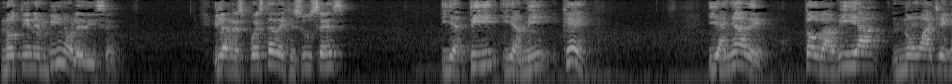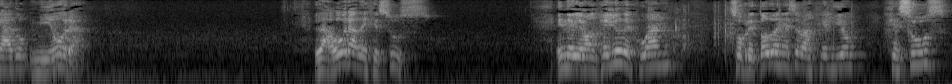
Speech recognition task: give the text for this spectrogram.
no tienen vino, le dice. Y la respuesta de Jesús es, ¿y a ti y a mí qué? Y añade, todavía no ha llegado mi hora. La hora de Jesús. En el Evangelio de Juan, sobre todo en ese Evangelio, Jesús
